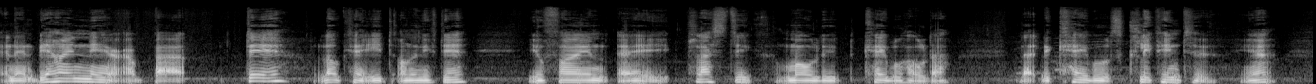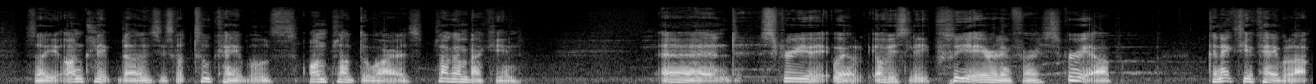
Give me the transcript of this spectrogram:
And then behind there about there located underneath there you'll find a plastic molded cable holder that the cables clip into yeah so you unclip those, it's got two cables, unplug the wires, plug them back in, and screw it, well, obviously, put your aerial in first, screw it up, connect your cable up,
